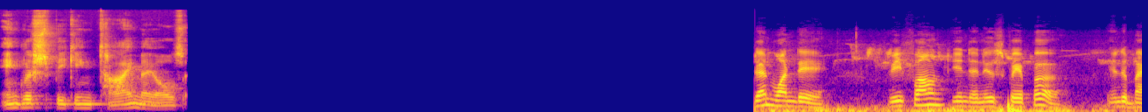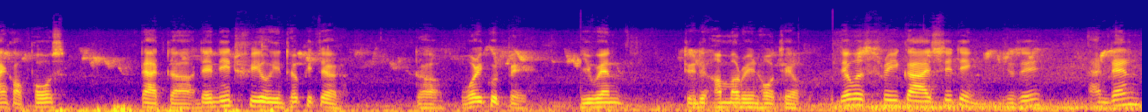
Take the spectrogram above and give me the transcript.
English-speaking Thai males Then one day, we found in the newspaper, in the Bangkok Post, that uh, they need field interpreter, the very good pay. He went to the Amarin Hotel. There was three guys sitting, you see, and then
